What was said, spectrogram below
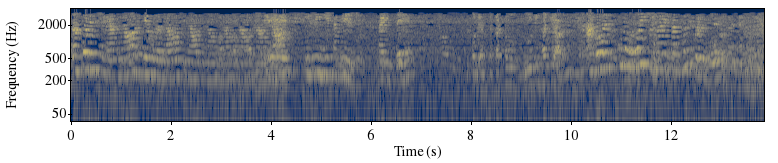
Nós podemos chegar a nove vírgula nove, nove, nove, nove, nove, nove, nove, infinita mesmo. Mas dez podemos pensar que somos luz irradiada. Agora, com oito, né, está muita coisa boa.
